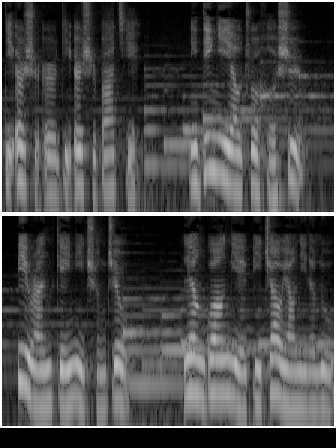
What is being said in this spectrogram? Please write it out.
第二十二、第二十八节，你定义要做何事，必然给你成就，亮光也必照耀你的路。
